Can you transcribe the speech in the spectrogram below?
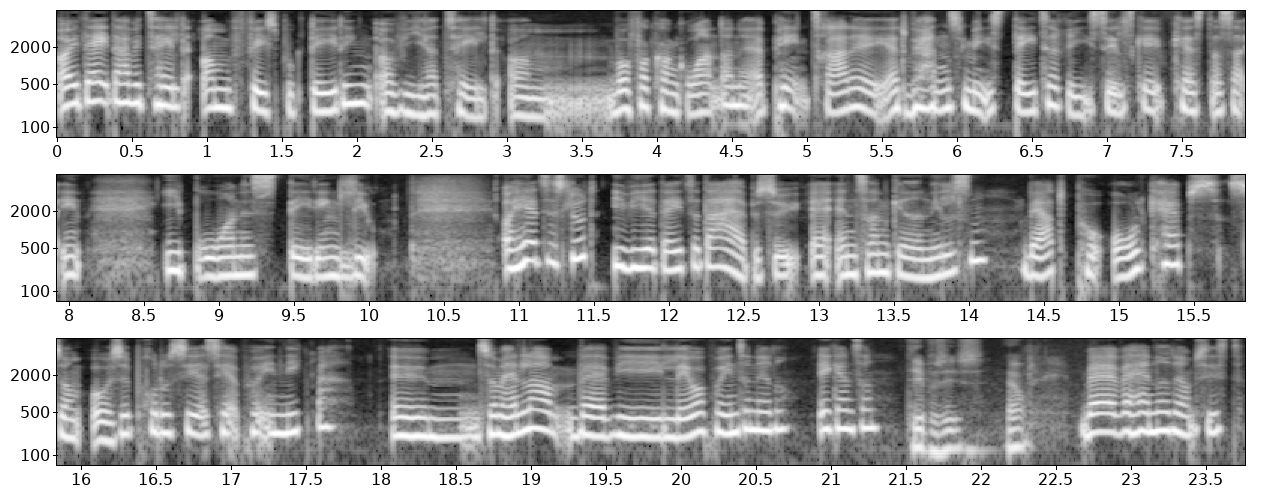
Og i dag der har vi talt om Facebook Dating, og vi har talt om, hvorfor konkurrenterne er pænt trætte af, at verdens mest datarige selskab kaster sig ind i brugernes datingliv. Og her til slut i Via Data, der er besøg af Anton Gade Nielsen, vært på All Caps, som også produceres her på Enigma, øhm, som handler om, hvad vi laver på internettet. Ikke, Anton? Det er præcis, jo. Hvad, hvad handlede det om sidst?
